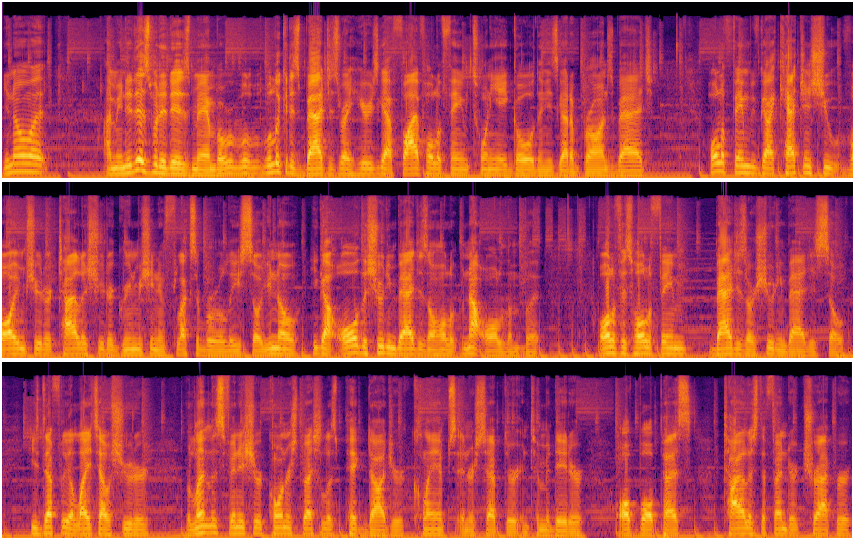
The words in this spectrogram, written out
You know what? I mean, it is what it is, man. But we'll, we'll look at his badges right here. He's got five Hall of Fame, 28 gold, and he's got a bronze badge. Hall of Fame, we've got catch and shoot, volume shooter, tireless shooter, green machine, and flexible release. So, you know, he got all the shooting badges on Hall of, not all of them, but all of his Hall of Fame badges are shooting badges. So he's definitely a lights out shooter. Relentless finisher, corner specialist, pick dodger, clamps, interceptor, intimidator, off ball pest, tireless defender, trapper,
